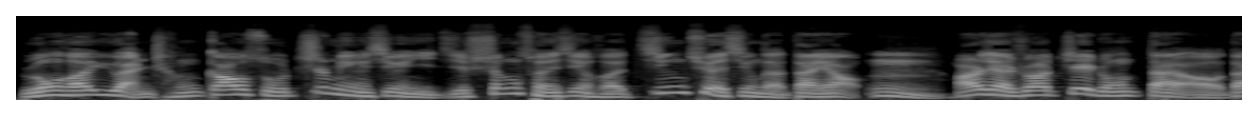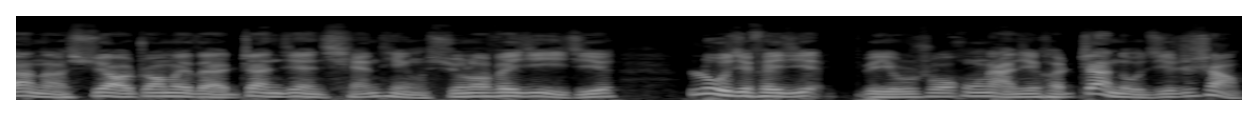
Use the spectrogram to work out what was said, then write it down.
融合远程高速致命性以及生存性和精确性的弹药。嗯，而且说这种导弹呢，需要装备在战舰、潜艇、巡逻飞机以及陆基飞机，比如说轰炸机和战斗机之上。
